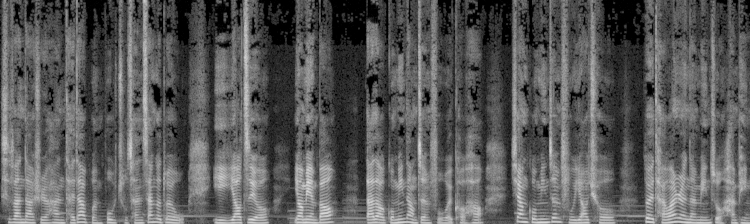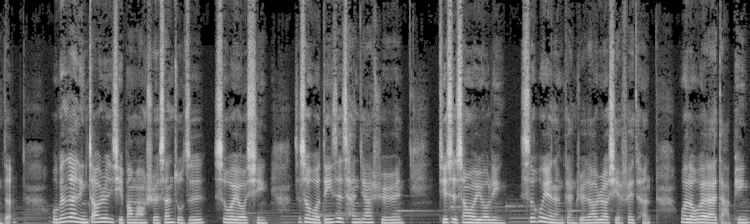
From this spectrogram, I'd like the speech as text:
师范大学和台大本部组成三个队伍，以“要自由、要面包、打倒国民党政府”为口号，向国民政府要求对台湾人的民主和平等。我跟着林朝日一起帮忙学生组织示威游行，这是我第一次参加学运，即使身为幽灵，似乎也能感觉到热血沸腾，为了未来打拼、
